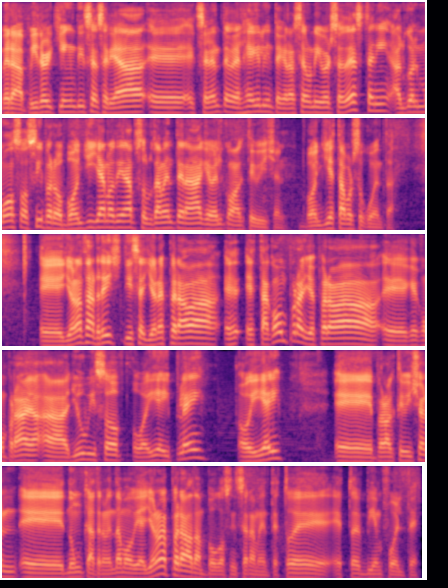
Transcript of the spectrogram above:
Mira, Peter King dice, sería eh, excelente ver Halo integrarse al universo de Destiny. Algo hermoso, sí, pero Bungie ya no tiene absolutamente nada que ver con Activision. Bungie está por su cuenta. Jonathan Rich dice, yo no esperaba e-, esta compra, yo esperaba que comprara a Ubisoft o EA Play o EA. Eh, pero Activision eh, nunca, tremenda movida. Yo no lo esperaba tampoco, sinceramente. Esto es, esto es bien fuerte.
